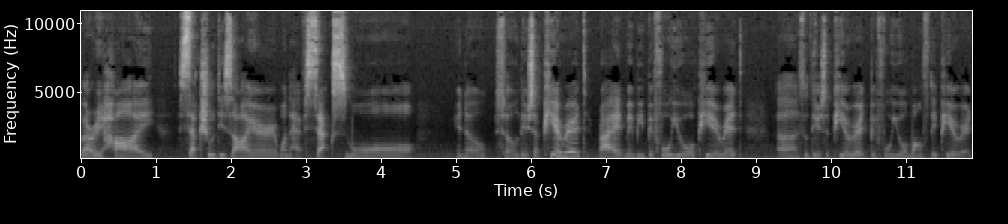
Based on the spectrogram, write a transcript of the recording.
very high sexual desire, want to have sex more, you know. So there's a period, right? Maybe before your period, uh, so there's a period before your monthly period,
